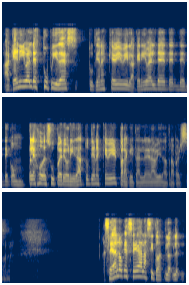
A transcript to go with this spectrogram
¿a qué nivel de estupidez tú tienes que vivir? ¿A qué nivel de, de, de, complejo de superioridad tú tienes que vivir para quitarle la vida a otra persona? Sea lo que sea la situación,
